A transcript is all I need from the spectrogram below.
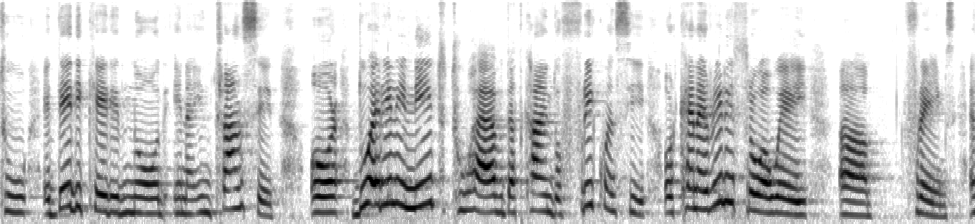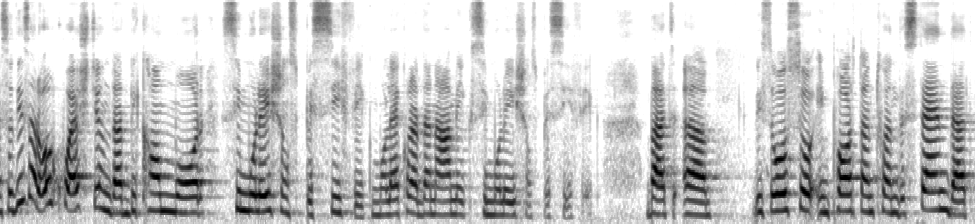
to a dedicated node in, a, in transit? Or do I really need to have that kind of frequency? Or can I really throw away uh, frames? And so these are all questions that become more simulation specific, molecular dynamic simulation specific. But uh, it's also important to understand that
